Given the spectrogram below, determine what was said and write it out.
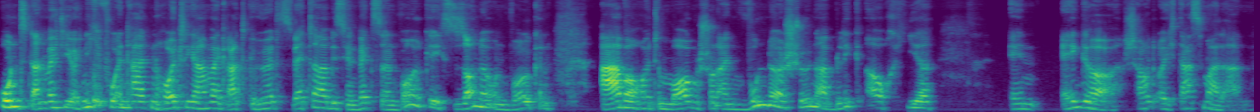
Und dann möchte ich euch nicht vorenthalten, heute haben wir gerade gehört, das Wetter ein bisschen wechselnd wolkig, Sonne und Wolken, aber heute Morgen schon ein wunderschöner Blick auch hier in Egger. Schaut euch das mal an.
